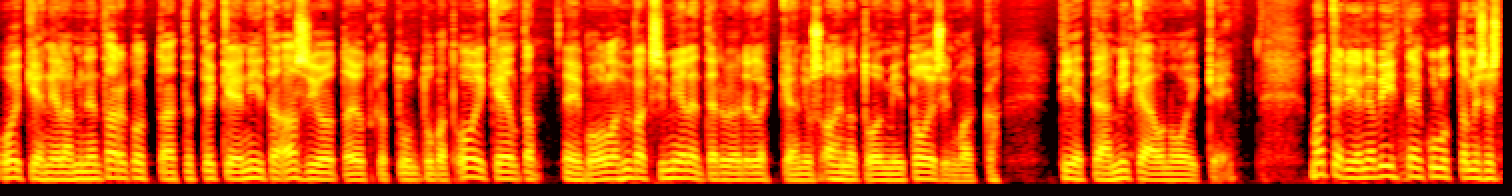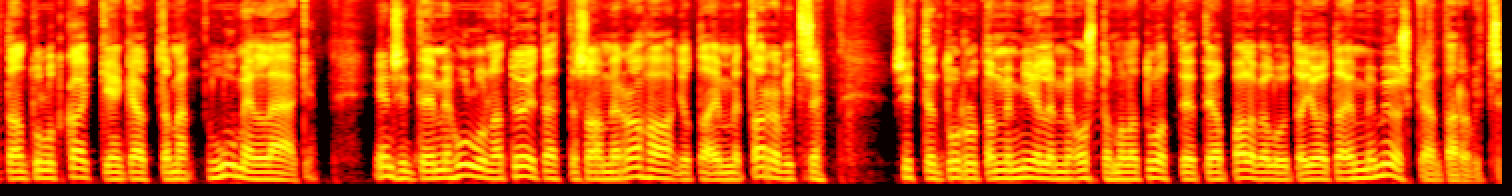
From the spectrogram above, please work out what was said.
Oikein eläminen tarkoittaa, että tekee niitä asioita, jotka tuntuvat oikeilta. Ei voi olla hyväksi mielenterveydellekään, jos aina toimii toisin, vaikka tietää, mikä on oikein. Materiaan ja viihteen kuluttamisesta on tullut kaikkien käyttämä lumelääke. Ensin teemme hulluna töitä, että saamme rahaa, jota emme tarvitse – sitten turrutamme mielemme ostamalla tuotteita ja palveluita, joita emme myöskään tarvitse.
